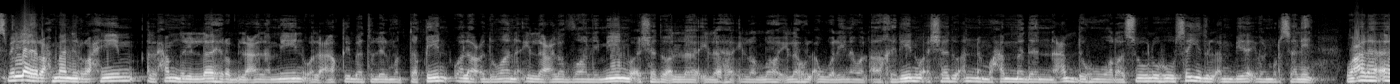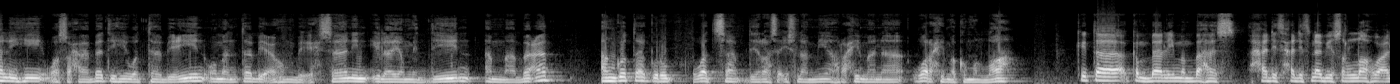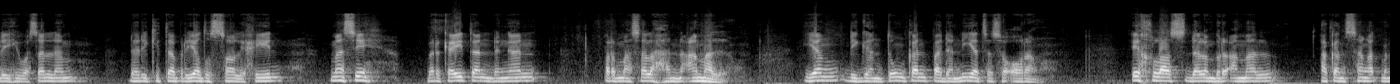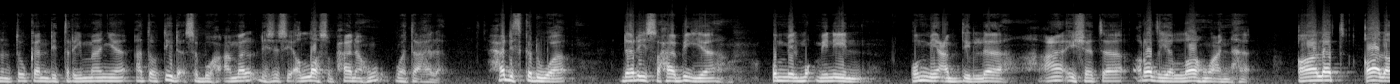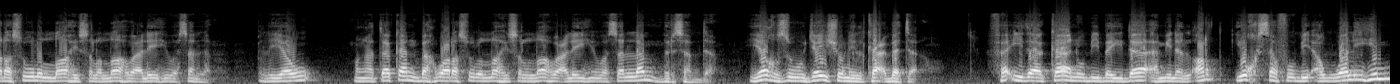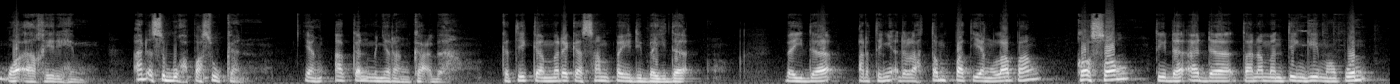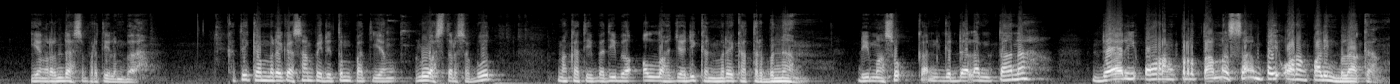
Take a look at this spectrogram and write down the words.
بسم الله الرحمن الرحيم الحمد لله رب العالمين والعاقبة للمتقين ولا عدوان إلا على الظالمين وأشهد أن لا إله إلا الله إله الأولين والآخرين وأشهد أن محمدا عبده ورسوله سيد الأنبياء والمرسلين وعلى آله وصحابته والتابعين ومن تبعهم بإحسان إلى يوم الدين أما بعد anggota grup WhatsApp Dirasa Islamiyah rahimana wa rahimakumullah. Kita kembali membahas hadis-hadis Nabi sallallahu alaihi wasallam. Dari kitab Riyadhus Salihin masih berkaitan dengan permasalahan amal yang digantungkan pada niat seseorang. Ikhlas dalam beramal akan sangat menentukan diterimanya atau tidak sebuah amal di sisi Allah Subhanahu wa taala. Hadis kedua dari sahabiyah Ummul Mukminin Ummi Abdullah Aisyah radhiyallahu anha. Qalat qala Rasulullah sallallahu alaihi wasallam. Beliau mengatakan bahwa Rasulullah sallallahu alaihi wasallam bersabda, "Yaghzu jayshunil Ka'bata, fa idza kanu bi bayda'a min al-ard yukhsafu bi awwalihim wa akhirihim." Ada sebuah pasukan yang akan menyerang Ka'bah ketika mereka sampai di Baida. Baida artinya adalah tempat yang lapang, kosong, tidak ada tanaman tinggi maupun yang rendah seperti lembah. Ketika mereka sampai di tempat yang luas tersebut, maka tiba-tiba Allah jadikan mereka terbenam. Dimasukkan ke dalam tanah dari orang pertama sampai orang paling belakang.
